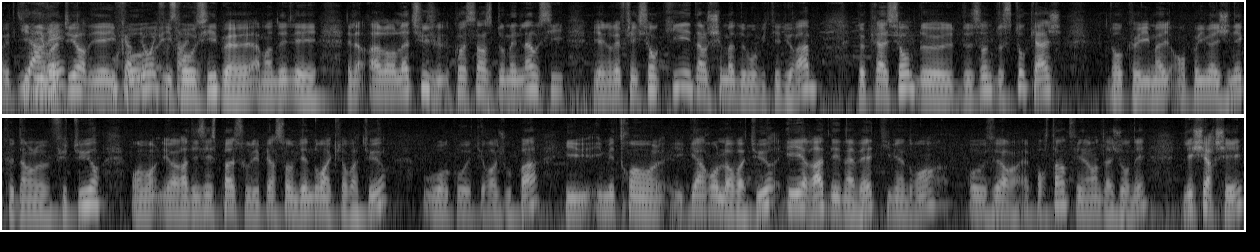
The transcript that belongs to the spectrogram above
euh, qui dit arrêt voiture, dit, il, camion, faut, il faut il faut s'arrêter. aussi ben, amender les. et là- Alors là-dessus, concernant ce domaine-là aussi, il y a une réflexion qui est dans le schéma de mobilité durable, de création de, de zones de stockage. Donc euh, on peut imaginer que dans le futur, on- il y aura des espaces où les personnes viendront avec leur voiture ou en covoiturage ou pas, ils, ils mettront, ils gareront leur voiture et il y aura des navettes qui viendront aux heures importantes finalement de la journée les chercher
